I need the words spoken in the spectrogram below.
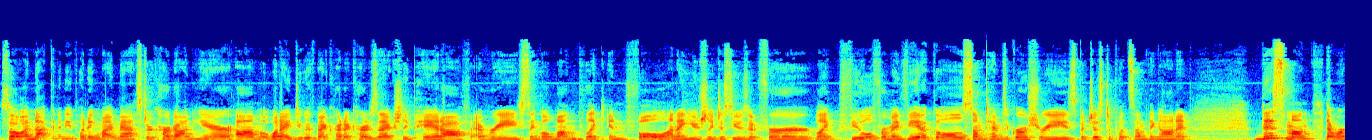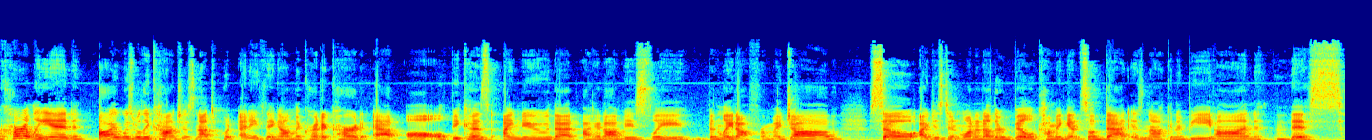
So I'm not gonna be putting my MasterCard on here. Um, what I do with my credit card is I actually pay it off every single month, like in full, and I usually just use it for like fuel for my vehicle, sometimes groceries, but just to put something on it. This month that we're currently in, I was really conscious not to put anything on the credit card at all because I knew that I had obviously been laid off from my job. So I just didn't want another bill coming in. So that is not gonna be on this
